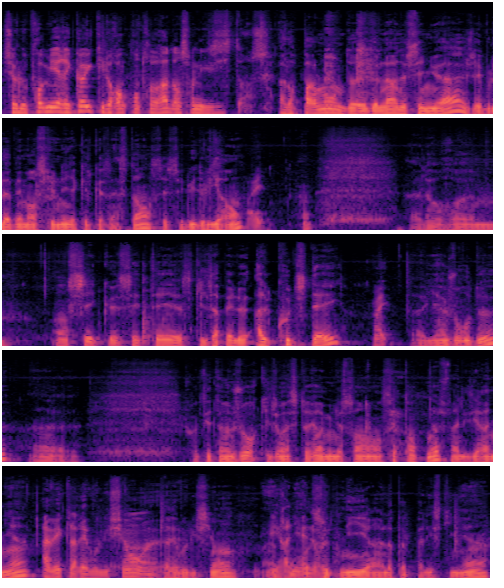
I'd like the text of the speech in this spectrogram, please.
sur, le premier écueil qu'il rencontrera dans son existence. Alors parlons de, l'un de ces nuages, et vous l'avez mentionné il y a quelques instants, c'est celui de l'Iran. Hein Alors on sait que c'était ce qu'ils appellent le Al-Quds Day, il y a un jour ou deux. Hein, crois que c'est un jour qu'ils ont instauré en 1979, hein, les Iraniens. Avec la révolution, Avec la euh, révolution hein, iranienne. pour soutenir hein, le peuple palestinien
